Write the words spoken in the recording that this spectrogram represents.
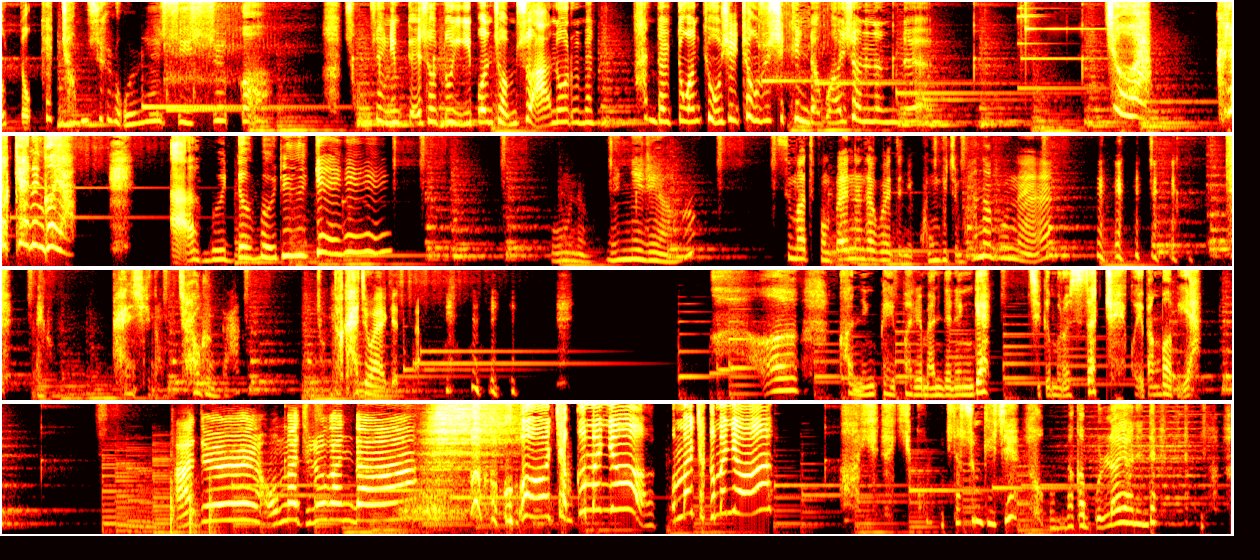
어떻게 점수를 올릴 수 있을까 선생님께서도 이번 점수 안 오르면 한 달 동안 교실 청소 시킨다고 하셨는데 좋아 그렇게 하는 거야 아무도 모르게 어머나 웬일이야? 스마트폰 뺏는다고 했더니 공부 좀 하나 보네. 아이고 간식이 너무 적은가? 좀 더 가져와야겠다. 아, 커닝 페이퍼를 만드는 게 지금으로서 최고의 방법이야. 아들, 엄마 들어간다. 어, 어, 잠깐만요. 엄마 잠깐만요. 아, 이, 이걸 어디다 숨기지? 엄마가 몰라야 하는데.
